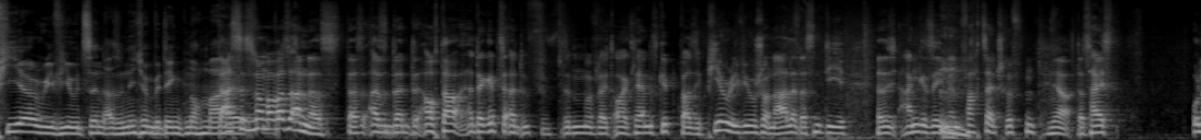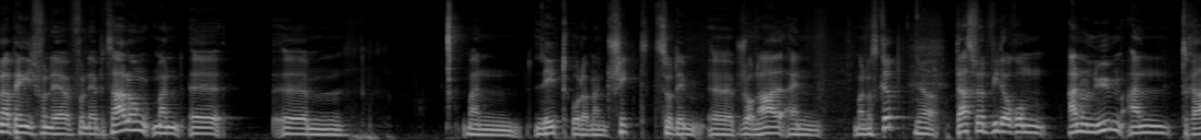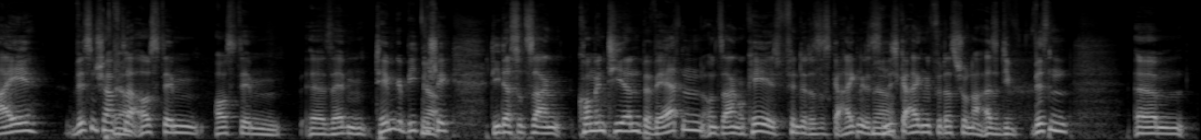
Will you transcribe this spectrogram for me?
peer-reviewed sind, also nicht unbedingt nochmal. Das ist nochmal was anderes. Das, also da, auch da, da gibt es, das muss man vielleicht auch erklären, es gibt quasi Peer-Review-Journale, das sind die tatsächlich angesehenen Fachzeitschriften. Ja. Das heißt, unabhängig von der, von der Bezahlung, man, äh, ähm, man lädt oder man schickt zu dem äh, Journal ein Manuskript. Ja. Das wird wiederum anonym an drei Wissenschaftler Ja. aus dem, aus dem äh, selben Themengebiet Ja. geschickt, die das sozusagen kommentieren, bewerten und sagen, okay, ich finde, das ist geeignet, das ist nicht geeignet für das Journal. Also die wissen, ähm,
